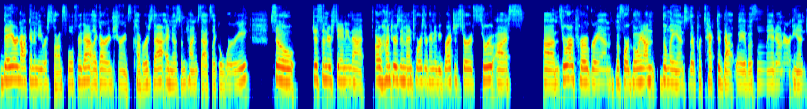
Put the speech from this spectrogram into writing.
they are not going to be responsible for that. Like our insurance covers that. I know sometimes that's like a worry. So just understanding that our hunters and mentors are going to be registered through us, um, through our program before going on the land. So they're protected that way, both the landowner and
